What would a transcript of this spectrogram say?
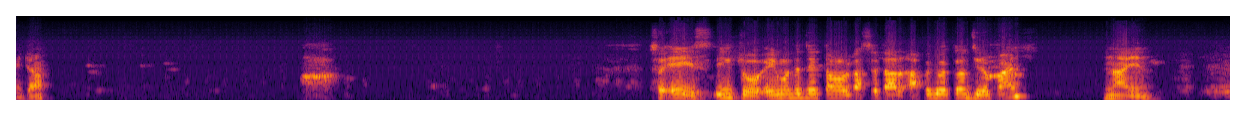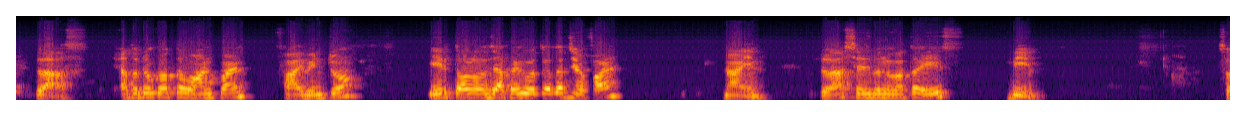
metre so এর মধ্যে যে তরলটা আছে, তার আপেক্ষিক জিরো পয়েন্ট নাইন প্লাস এতটুকু কত ওয়ান পয়েন্ট ফাইভ ইন্টু এর তরল গুরুত্ব কত জিরো পয়েন্ট নাইন প্লাস শেষ বিন্দু কত? এইচ বি সো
